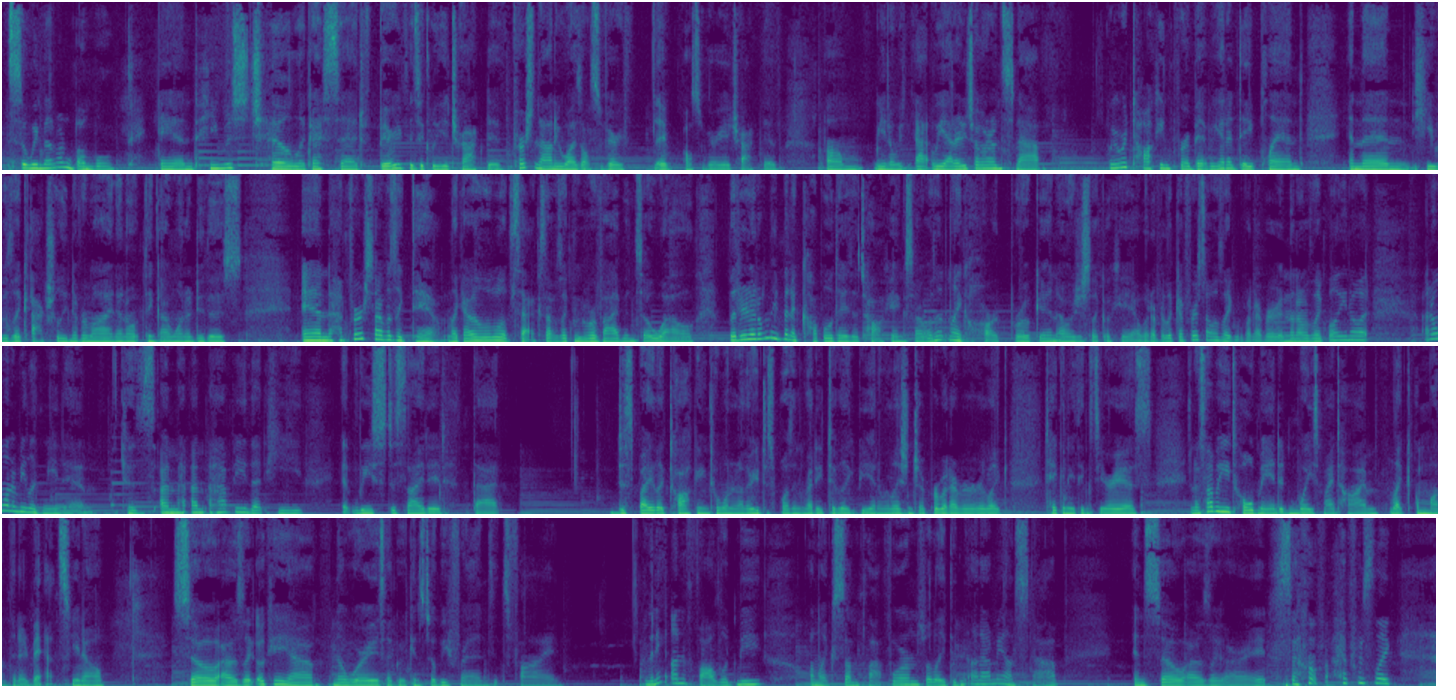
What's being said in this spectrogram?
so we met on Bumble, and he was chill, like I said, very physically attractive, personality wise, also very, eh, also very attractive. Um, you know, we we added each other on Snap. We were talking for a bit. We had a date planned, and then he was like, "Actually, never mind. I don't think I want to do this." And at first, I was like, damn, like I was a little upset because I was like, we were vibing so well. But it had only been a couple of days of talking, so I wasn't like heartbroken. I was just like, okay, yeah, whatever. Like at first, I was like, whatever. And then I was like, well, you know what? I don't want to be like mean to him because I'm I'm happy that he at least decided that despite like talking to one another he just wasn't ready to like be in a relationship or whatever or like take anything serious. And i was happy he told me and didn't waste my time like a month in advance you know? So i was like okay yeah no worries like we can still be friends it's fine. And then he unfollowed me on like some platforms but like didn't unadd me on snap and so I was like, all right. So I was like,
